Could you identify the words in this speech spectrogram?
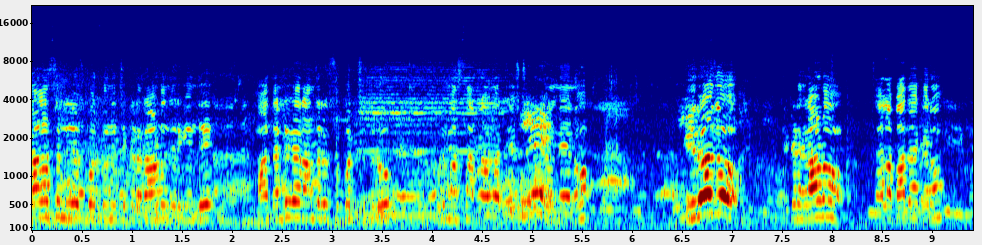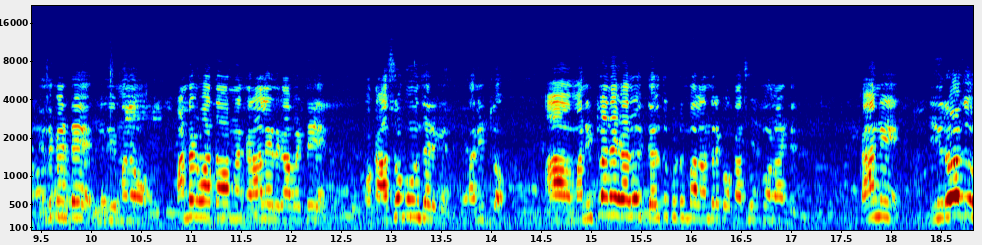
కాళాస్వ నియోజకవర్గం నుంచి ఇక్కడ రావడం జరిగింది. మా తండ్రి గారు అందరూ సుపరిచితులు. కుటుంబస్థానం రావు గారు చేస్తున్నాను నేను ఈరోజు ఇక్కడికి రావడం చాలా బాధాకరం. ఎందుకంటే ఇది మనం పండగ వాతావరణంకి రాలేదు కాబట్టి ఒక అశుభం జరిగింది మన ఇంట్లో. మన ఇంట్లోనే కాదు దళిత కుటుంబాలందరికీ ఒక అశుభం లాంటిది. కానీ ఈరోజు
